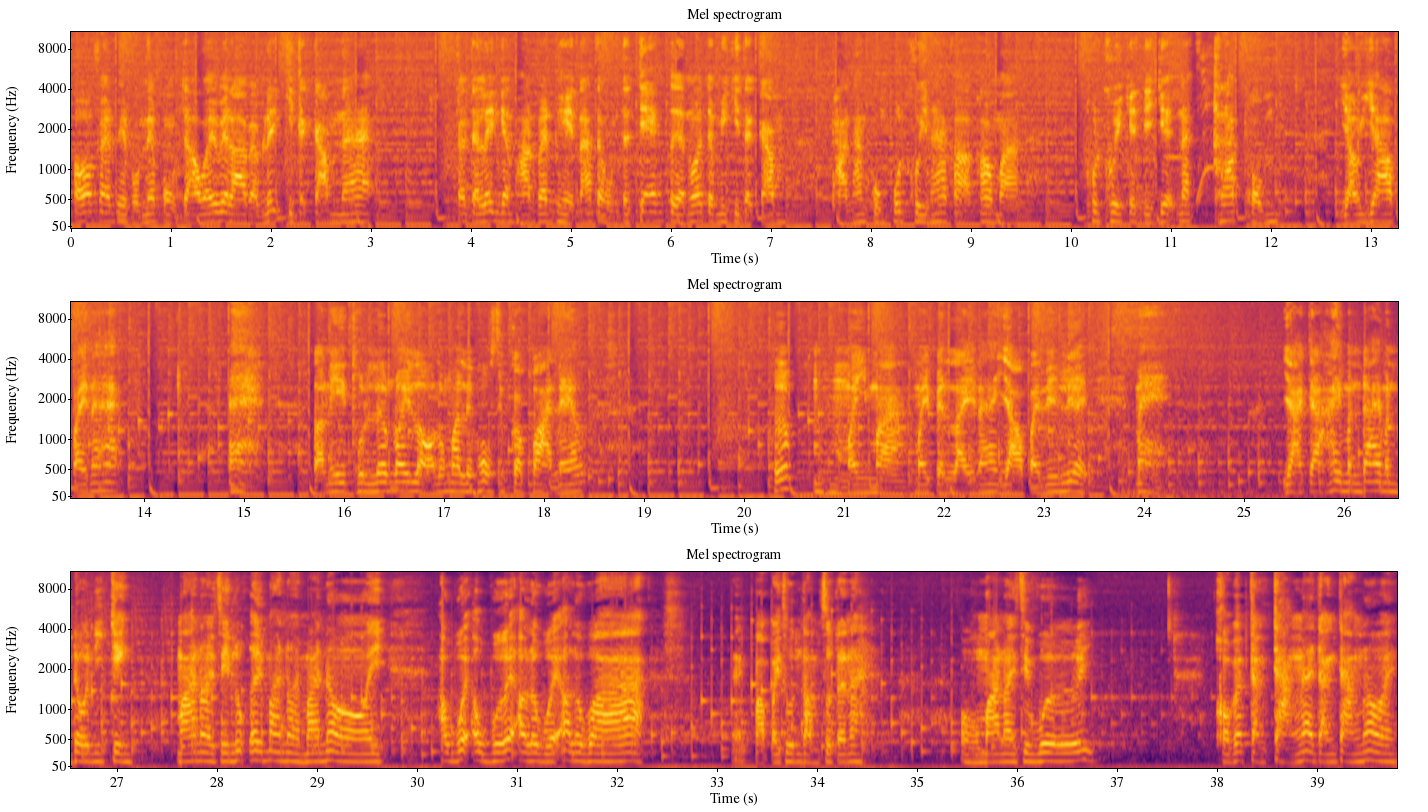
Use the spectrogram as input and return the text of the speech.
เพราะว่าแฟนเพจผมเนี่ยผมจะเอาไว้เวลาแบบเล่นกิจกรรมนะฮะก็จะเล่นกันผ่านแฟนเพจนะ แต่ผมจะแจ้งเตือนว่าจะมีกิจกรรม ผ่านทางกลุ่มพูดคุยนะฮะก็เข้ามาพูดคุยกันเยอะๆนะครับผมยาวๆไปนะฮะแหมตอนนี้ทุนเริ่มร่อยหล่อลงมาเหลือ60 กว่าบาทแล้วฮึบไม่มาไม่เป็นไรนะฮะยาวไปเรื่อยๆแม่อยากจะให้มันได้มันโดนจริงๆมาหน่อยสิลูกเอ้ยมาหน่อยมาหน่อย เอาเว้ยเอาเว้ยเอาละเว้ยเอาละวาปรับไปทุนต่ำสุดแล้วนะโอ้มาหน่อยสิเว้ย อแบบจังๆนะจังๆหน่อย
